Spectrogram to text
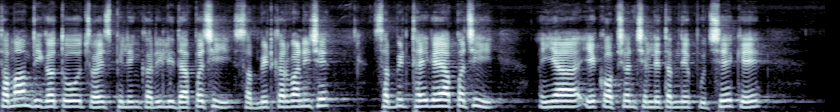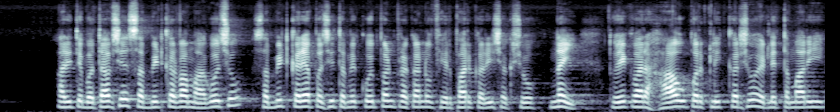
તમામ વિગતો ચોઇસ ફિલિંગ કરી લીધા પછી સબમિટ કરવાની છે. સબમિટ થઈ ગયા પછી અહીંયા એક ઓપ્શન છેલ્લે તમને પૂછશે કે આ રીતે બતાવશે સબમિટ કરવા માગો છો. સબમિટ કર્યા પછી તમે કોઈ પણ પ્રકારનો ફેરફાર કરી શકશો નહીં. તો એકવાર હા ઉપર ક્લિક કરશો એટલે તમારી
